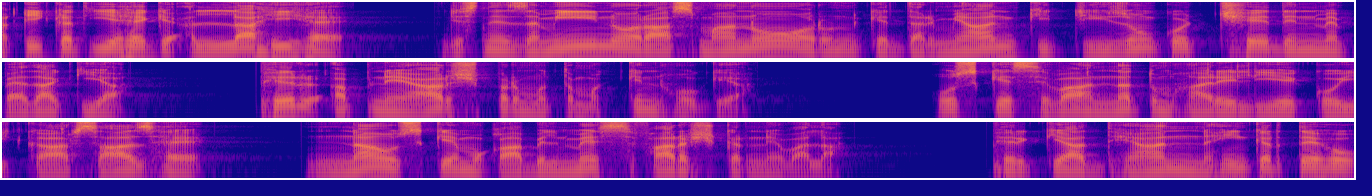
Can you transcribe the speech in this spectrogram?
حقیقت یہ ہے کہ اللہ ہی ہے جس نے زمین اور آسمانوں اور ان کے درمیان کی چیزوں کو چھ دن میں پیدا کیا، پھر اپنے عرش پر متمکن ہو گیا۔ اس کے سوا نہ تمہارے لیے کوئی کارساز ہے، نہ اس کے مقابل میں سفارش کرنے والا۔ پھر کیا دھیان نہیں کرتے ہو؟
